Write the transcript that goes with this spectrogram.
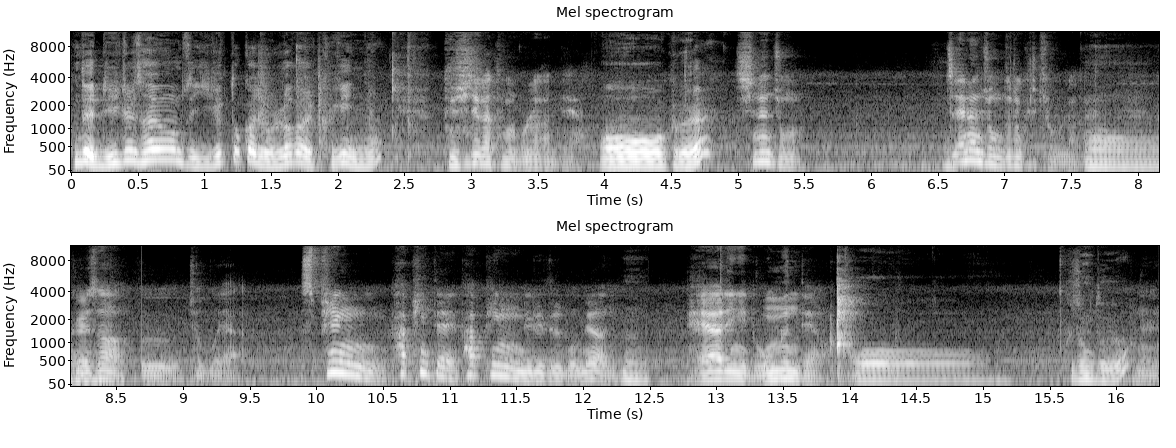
근데 릴을 사용하면서 200도까지 올라갈 그게 있냐? 부시리 같은 건 올라간대요 오 그래? 째는 종 째는 종들은 그렇게 올라가요 어. 그래서 그 저 뭐야 스피닝 popping 때 popping 릴들 보면 음. 베어링이 녹는데요 오. 그 정도요? 네.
